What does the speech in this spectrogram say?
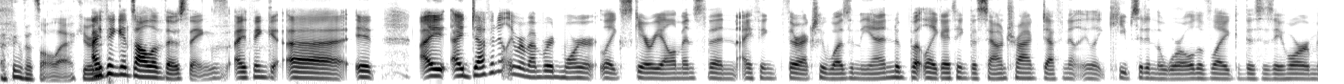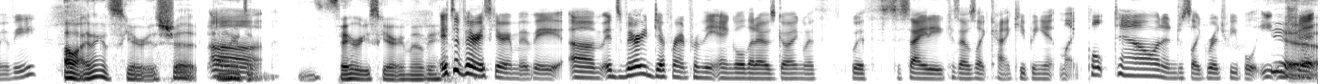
I think that's all accurate. I think it's all of those things. I think uh it I I definitely remembered more like scary elements than I think there actually was in the end, but like I think the soundtrack definitely like keeps it in the world of like this is a horror movie. Oh, I think it's scary as shit. I think Uh, it's a very scary movie. It's a very scary movie. Um it's very different from the angle that I was going with with society because I was like kind of keeping it in like Pulp Town and just like rich people eating shit.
